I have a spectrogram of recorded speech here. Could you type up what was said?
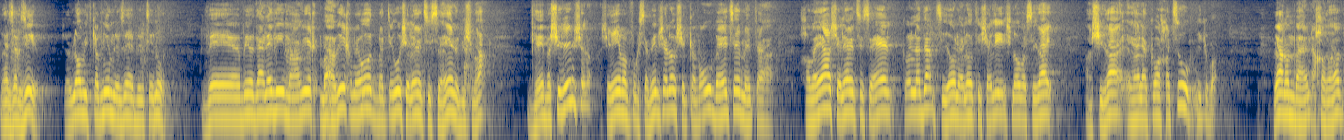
והזרזיר שהם לא מתכוונים לזה ברצינות. ורבי יהודה לוי מעריך, מעריך מאוד בתיאור של ארץ ישראל ובשמה ובשירים שלו, השירים המפורסמים שלו שקבעו בעצם את החוויה של ארץ ישראל כל אדם ציון הלא תשאלי שלום אסירי השירה היה לה כוח עצום לקבוע והרמב"ן אחריו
